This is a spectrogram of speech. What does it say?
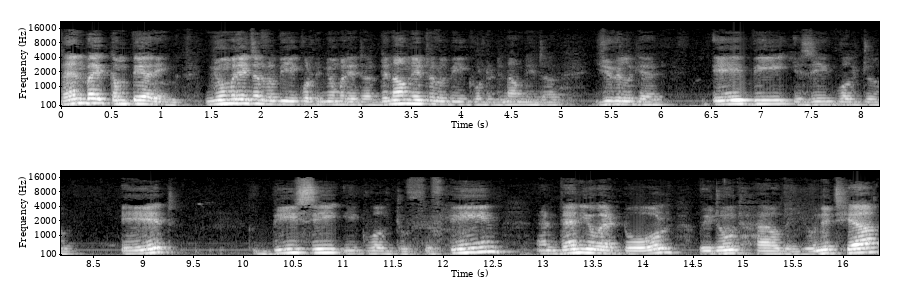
then by comparing, numerator will be equal to numerator, denominator will be equal to denominator, you will get AB is equal to 8, BC equal to 15, and then you were told we don't have the unit here,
